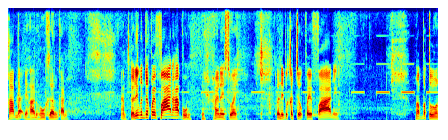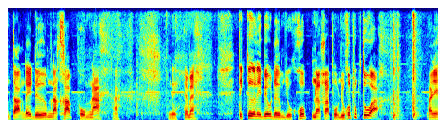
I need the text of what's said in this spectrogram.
ค่ำแล้วเดี๋ยวพาดูห้องเครื่องกันตัวนี้เป็นกระจกไฟฟ้านะครับผมภายในสวย ตัวนี้เป็นกระจกไฟฟ้านี่น็อตประตูต่างๆได้เดิมนะครับ ผมนะอะนี่เห็นไหม ติ๊กเกอร์เลเบลเดิมอยู่ครบนะครับ ผมอยู่ครบทุกตัวอันนี้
